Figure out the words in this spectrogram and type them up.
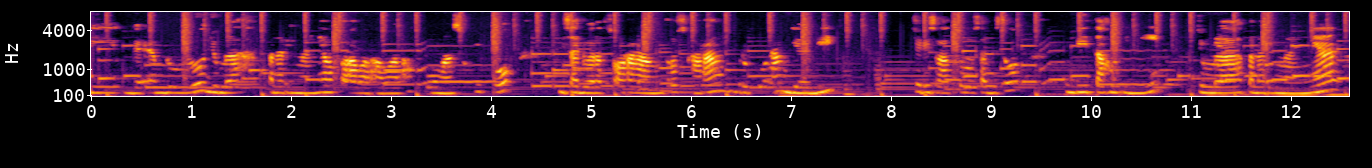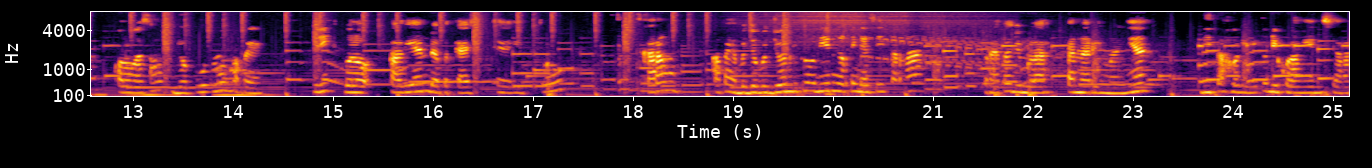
di UGM dulu jumlah penerimanya waktu awal-awal aku masuk itu bisa 200 orang. Terus sekarang berkurang jadi jadi 100. Habis itu di tahun ini jumlah penerimanya kalau nggak salah 30 apa ya. Jadi kalau kalian dapat KSE itu sekarang apa ya bejo-bejoan gitu dia ngerti nggak sih karena ternyata jumlah penerimanya di tahun ini tuh dikurangin secara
